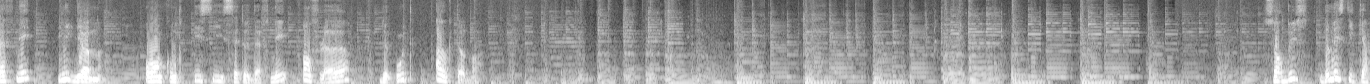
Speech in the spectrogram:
Daphné unignium. On rencontre ici cette Daphné en fleurs de août à octobre. Sorbus domestica.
